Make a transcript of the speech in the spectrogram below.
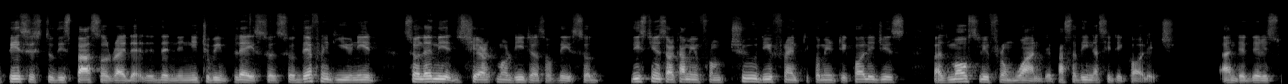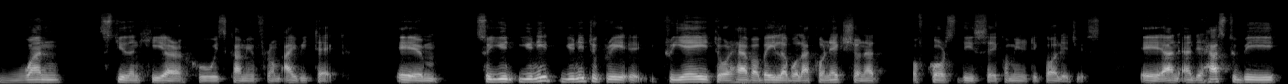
pieces to this puzzle, right, that, that need to be in place. So, so definitely you need, so let me share more details of this. So these students are coming from two different community colleges, but mostly from one, the Pasadena City College. And there is one student here who is coming from Ivy Tech. Um, so you, you need you need to create create or have available a connection at, of course, these uh, community colleges. Uh, and, and there has to be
